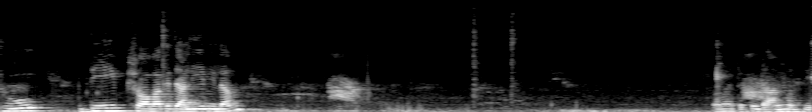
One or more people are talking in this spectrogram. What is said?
ধূপ, দীপ সব আগে জ্বালিয়ে নিলাম। বাবা, এটা তো ডান হাত দিয়ে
